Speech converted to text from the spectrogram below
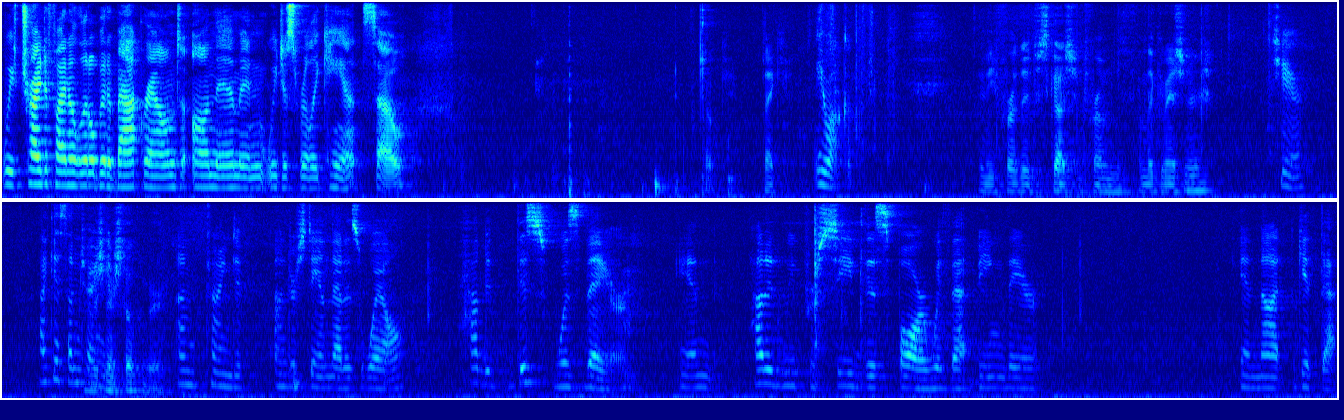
we've tried to find a little bit of background on them, and we just really can't, so, Okay, thank you. you're welcome. Any further discussion from, from the commissioners? Chair, I guess I'm trying Commissioner to, Stokenberry. I'm trying to understand that as well. How did, this was there, and how did we proceed this far with that being there? And not get that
